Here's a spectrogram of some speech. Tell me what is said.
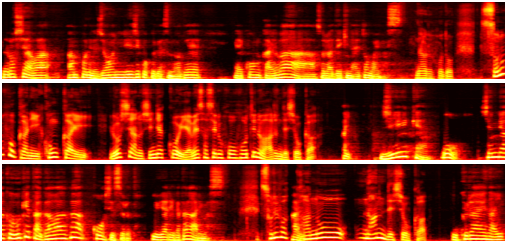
でロシアは安保理の常任理事国ですので、今回はそれはできないと思います。なるほど。その他に今回、ロシアの侵略行為をやめさせる方法というのはあるんでしょうか？はい。自衛権を侵略を受けた側が行使するというやり方があります。それは可能なんでしょうか、はいウクライナ一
